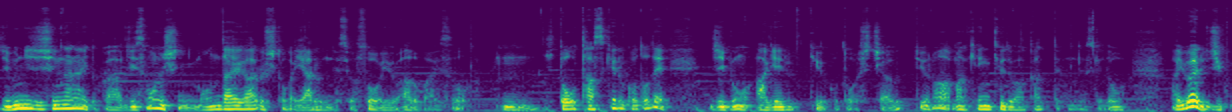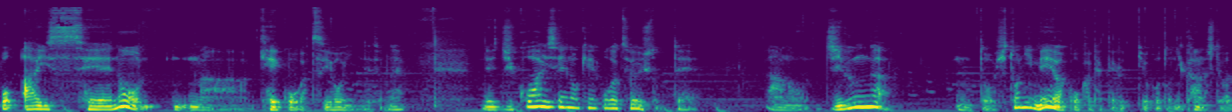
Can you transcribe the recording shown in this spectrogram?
自分に自信がないとか自尊心に問題がある人がやるんですよ。そういうアドバイスを。うん、人を助けることで自分を上げるっていうことをしちゃうっていうのは、まあ、研究で分かってるんですけど、まあ、いわゆる自己愛性の、まあ、傾向が強いんですよね。で自己愛性の傾向が強い人ってあの自分が、うんと、人に迷惑をかけてるっていうことに関しては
